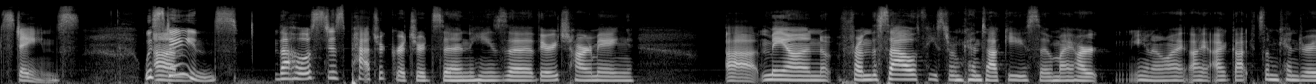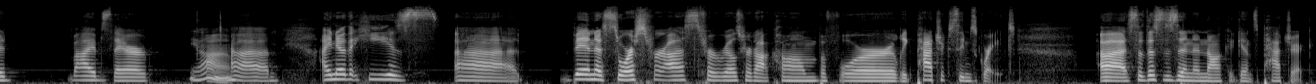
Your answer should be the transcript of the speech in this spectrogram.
stains. With Um, stains. The host is Patrick Richardson. He's a very charming uh, man from the South. He's from Kentucky, so my heart, you know, I, I, I got some kindred vibes there. yeah. Um, I know that he has uh, been a source for us for Realtor.com before. Like Patrick seems great. Uh, so this isn't a knock against Patrick.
